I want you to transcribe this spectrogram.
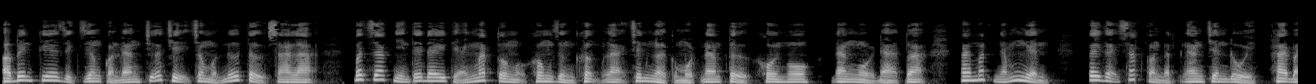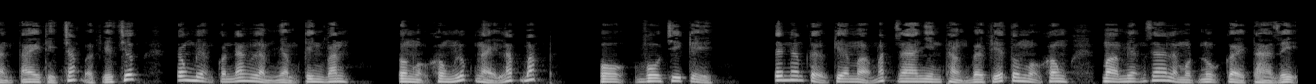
Ở bên kia dịch dương còn đang chữa trị cho một nữ tử xa lạ. Bất giác nhìn tới đây thì ánh mắt tôn ngộ không dừng khựng lại trên người của một nam tử khôi ngô, đang ngồi đà tọa, hai mắt nhắm nghiền cây gậy sắt còn đặt ngang trên đùi, hai bàn tay thì chắp ở phía trước, trong miệng còn đang lẩm nhẩm kinh văn. Tôn ngộ không lúc này lắp bắp ô vô chi kỳ tên nam tử kia mở mắt ra nhìn thẳng về phía tôn ngộ không, mở miệng ra là một nụ cười tà dị.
